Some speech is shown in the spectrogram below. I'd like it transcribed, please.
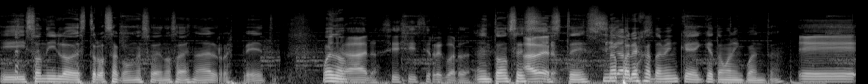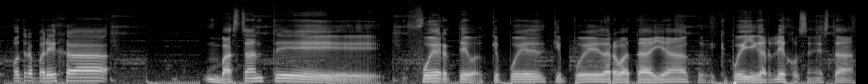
y Sony lo destroza con eso de no sabes nada del respeto. Bueno, Claro, sí, sí, sí recuerdo. entonces A ver, este, es sigamos. una pareja también que hay que tomar en cuenta. Eh, otra pareja bastante fuerte que puede que puede dar batalla que puede llegar lejos en esta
